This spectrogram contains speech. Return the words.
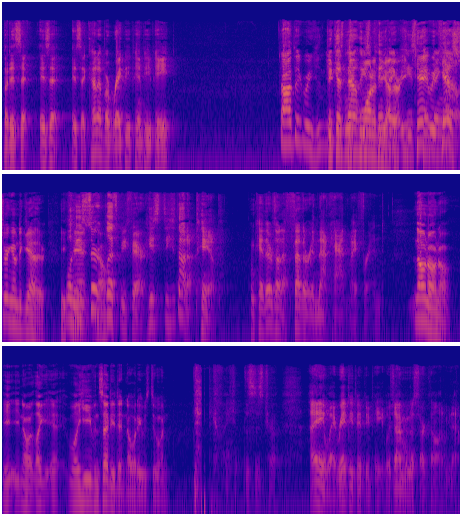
but is it is it is it kind of a Rapey Pimpy Pete? No, I think we can Because can now he's one or the other. You he's can't we can't out. string them together. You Well, he's certain. no. Let's be fair. He's he's not a pimp. Okay, there's not a feather in that hat, my friend. No, no, no. You, you know, like, uh, well, he even said he didn't know what he was doing. this is true. Anyway, Rapey Pippy Pete, which I'm going to start calling him now.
